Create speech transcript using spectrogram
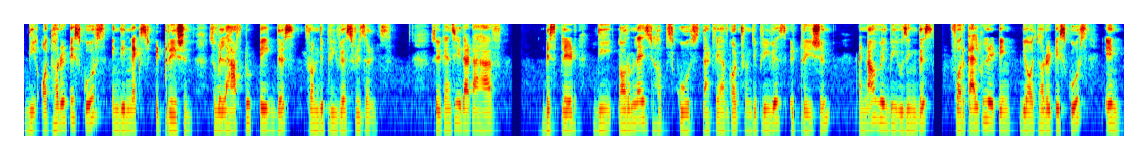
the authority scores in the next iteration. So we'll have to take this from the previous results. So you can see that I have displayed the normalized hub scores that we have got from the previous iteration and now we'll be using this for calculating the authority scores in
